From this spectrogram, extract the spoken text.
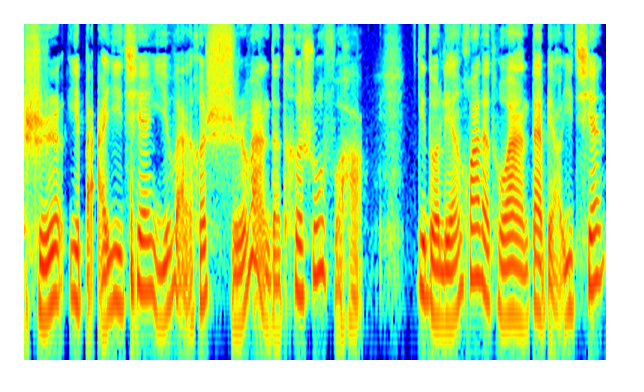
十、一百、一千、一万和十万的特殊符号。一朵莲花的图案代表一千。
